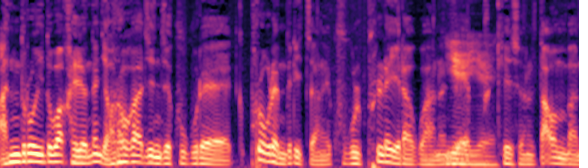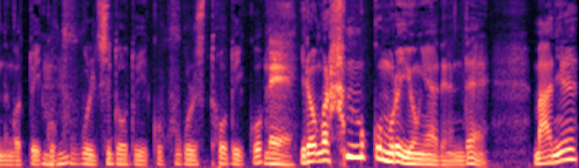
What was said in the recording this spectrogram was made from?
안드로이드와 관련된 여러 가지 이제 구글의 그 프로그램들이 있잖아요. 구글 플레이라고 하는 예, 예. 애플리케이션을 다운받는 것도 있고 음. 구글 지도도 있고 구글 스토어도 있고 네. 이런 걸 한 묶음으로 이용해야 되는데 만일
